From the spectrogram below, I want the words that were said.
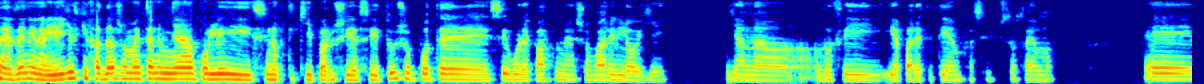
Ναι, δεν είναι λίγες και φαντάζομαι ήταν μια πολύ συνοπτική παρουσίασή τους, οπότε σίγουρα υπάρχουν σοβαροί λόγοι για να δοθεί η απαραίτητη έμφαση στο θέμα. Ε,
